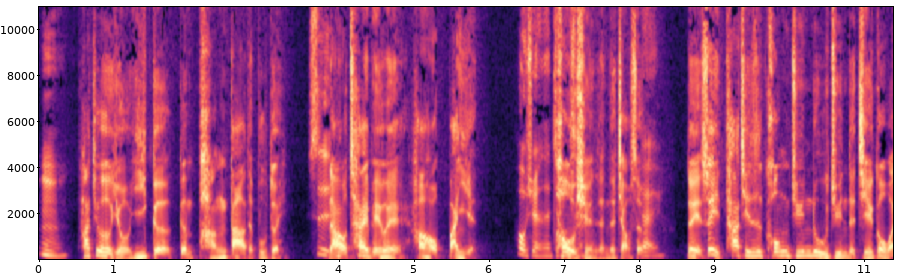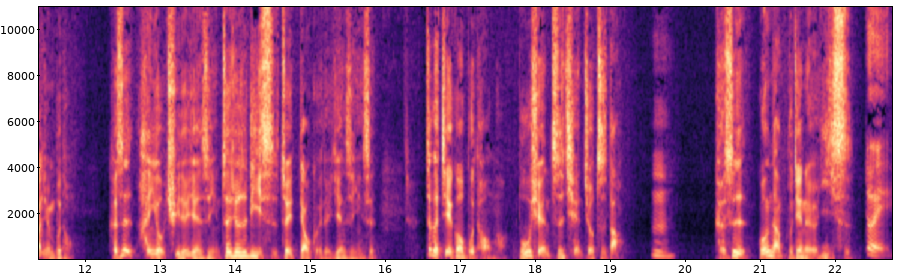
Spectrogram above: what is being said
嗯，他就有一个更庞大的部队，是，然后蔡培慧好好扮演候选人的候选人的角色，对对，所以它其实是空军陆军的结构完全不同。可是很有趣的一件事情，这就是历史最吊诡的一件事情是，这个结构不同哈，补选之前就知道，嗯。可是国民党不见得有意识，对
